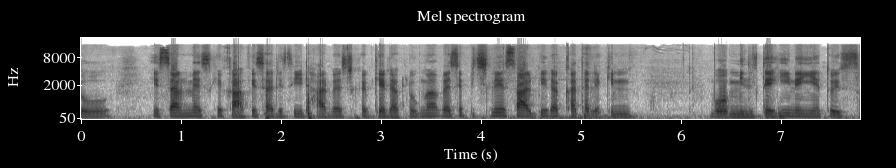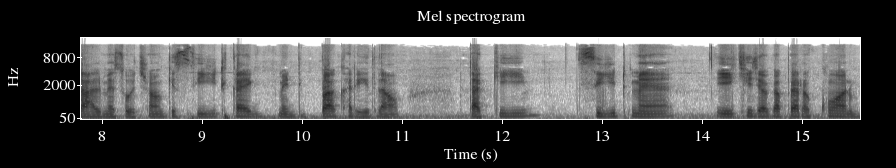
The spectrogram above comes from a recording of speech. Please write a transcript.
तो इस साल मैं इसके काफ़ी सारे सीड हार्वेस्ट करके रख लूँगा। वैसे पिछले साल भी रखा था, लेकिन वो मिलते ही नहीं है तो इस साल मैं सोच रहा हूँ कि सीट का एक मैं डिब्बा ख़रीद लाऊँ, ताकि सीट मैं एक ही जगह पर रखूँ और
